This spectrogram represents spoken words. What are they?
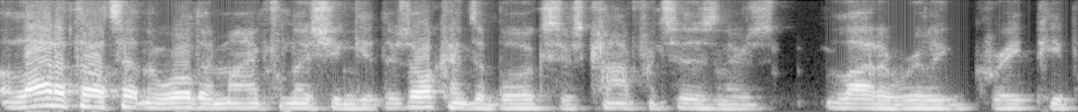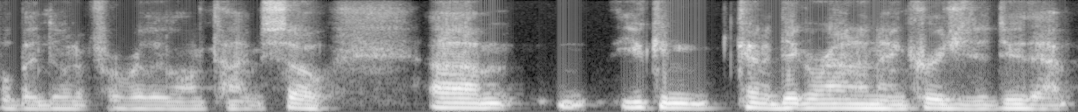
a lot of thoughts out in the world on mindfulness. You can get there's all kinds of books, there's conferences, and there's a lot of really great people been doing it for a really long time. So um, you can kind of dig around, and I encourage you to do that.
